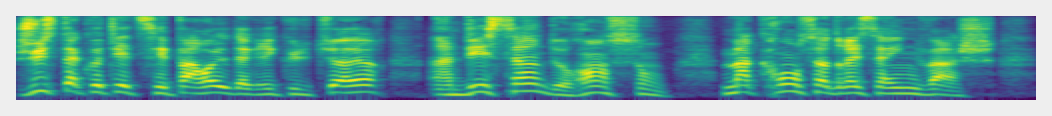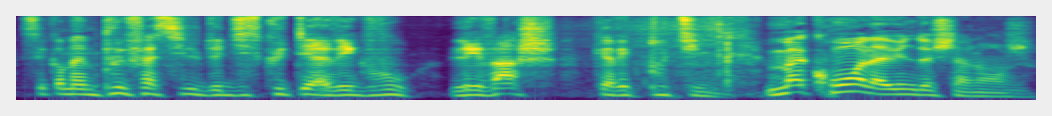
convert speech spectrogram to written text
Juste à côté de ces paroles d'agriculteur, un dessin de rançon. Macron s'adresse à une vache. C'est quand même plus facile de discuter avec vous, les vaches, qu'avec Poutine. Macron à la une de Challenge.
